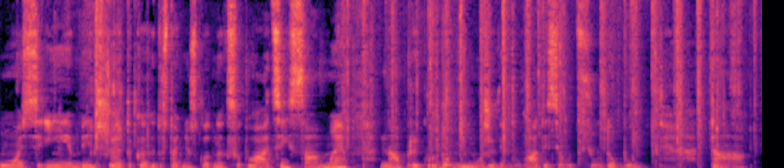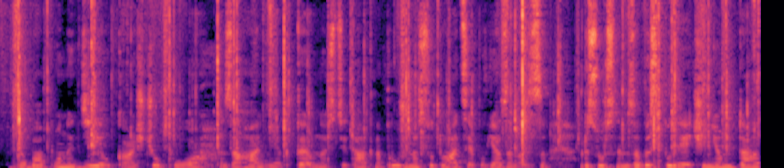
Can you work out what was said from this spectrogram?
ось, і більше таких достатньо складних ситуацій саме на прикордонні може відбуватися у цю добу. Так, Доба понеділка, що по загальній активності, так, напружена ситуація пов'язана з ресурсним забезпеченням, так,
